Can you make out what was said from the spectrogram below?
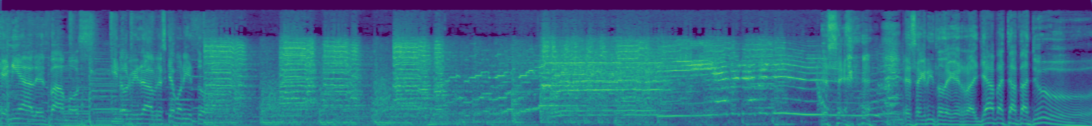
Geniales, vamos. Inolvidables. Qué bonito. Ese grito de guerra. Yabatabadoo.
